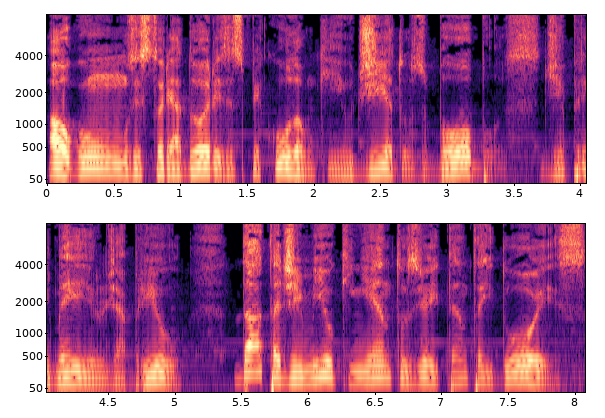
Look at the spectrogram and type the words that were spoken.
Alguns historiadores especulam que o Dia dos Bobos, de 1 de abril, data de 1582,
